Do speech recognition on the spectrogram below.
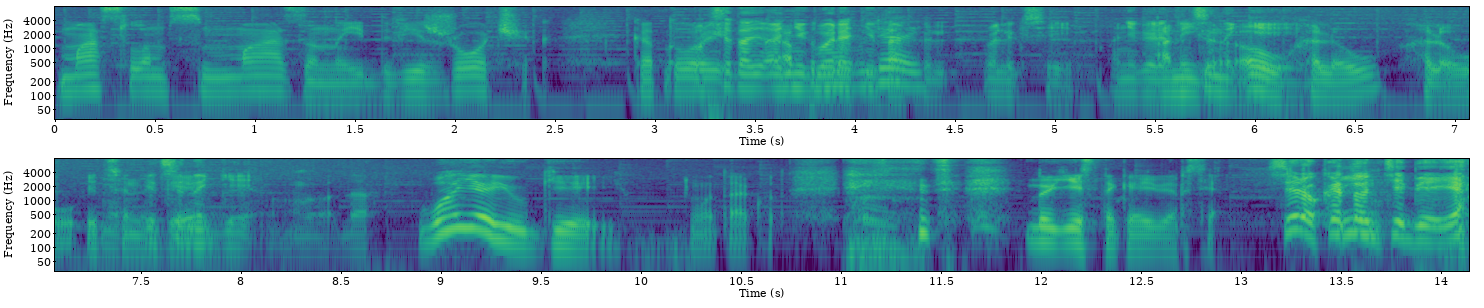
маслом смазанный движочек, который... Вообще-то они говорят не обновляй- так, Алексей. Они говорят, Они it's in a oh, game. hello, hello, it's in Нет, a it's in a game. game. Вот, да. Why are you gay? Вот так вот. Ну, есть такая версия. Серег, это он тебе. Я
